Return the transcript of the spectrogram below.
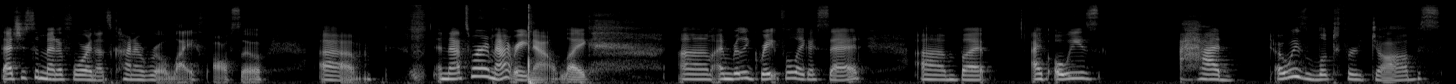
That's just a metaphor, and that's kind of real life, also. Um, and that's where I'm at right now. Like, um, I'm really grateful, like I said, um, but I've always had always looked for jobs.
